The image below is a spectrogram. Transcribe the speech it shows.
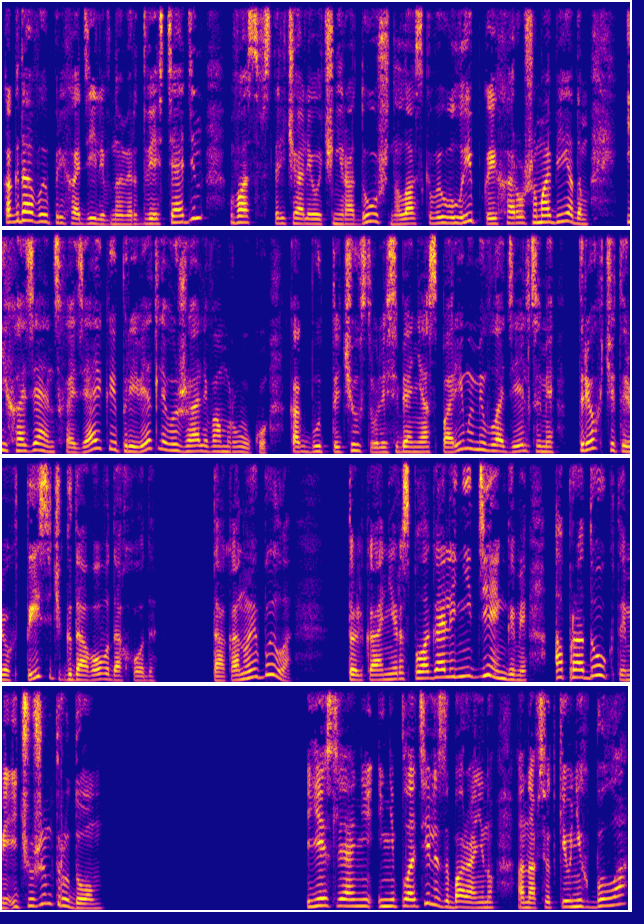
Когда вы приходили в номер 201, вас встречали очень радушно, ласковой улыбкой и хорошим обедом, и хозяин с хозяйкой приветливо жали вам руку, как будто чувствовали себя неоспоримыми владельцами трех-четырех тысяч годового дохода. Так оно и было. Только они располагали не деньгами, а продуктами и чужим трудом. Если они и не платили за баранину, она все-таки у них была,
